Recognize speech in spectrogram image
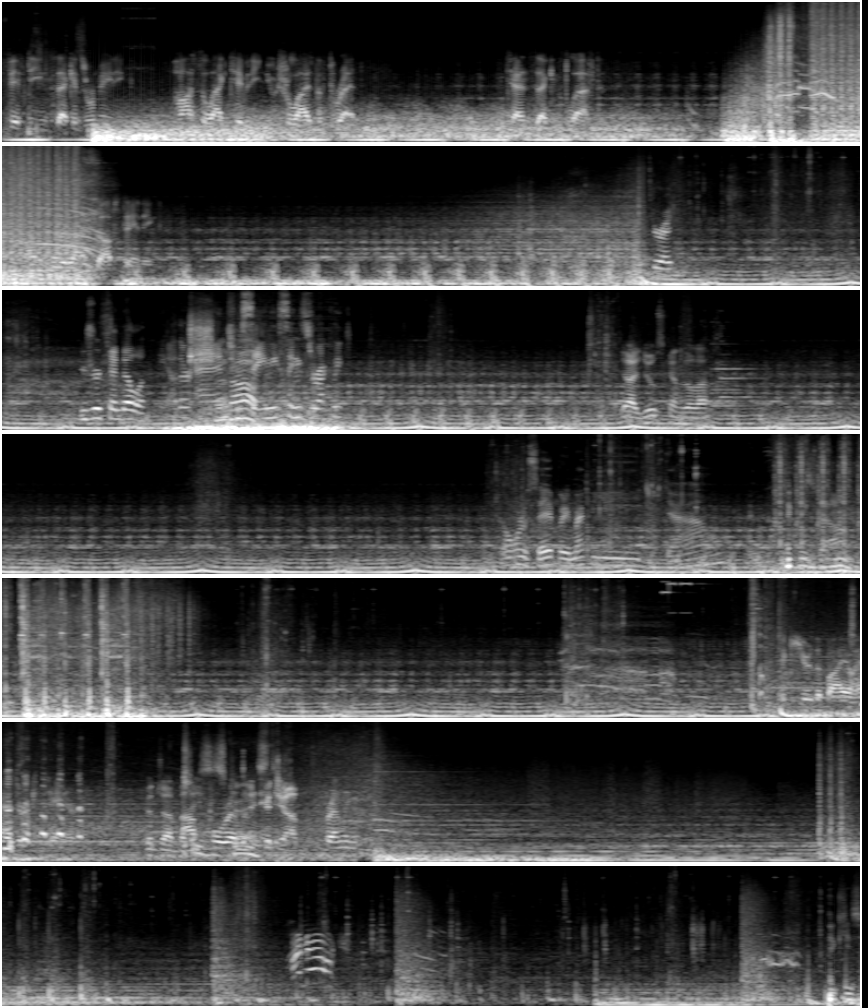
Fifteen seconds remaining. Hostile activity. Neutralize the threat. Ten seconds left. Use your candela. The other end who's saying these things directly. Yeah, use Candela. Don't want to say it, but he might be down. I think he's down. Secure the biohazard container. Good job, Op buddy. Jesus Christ. Good job. Friendly.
